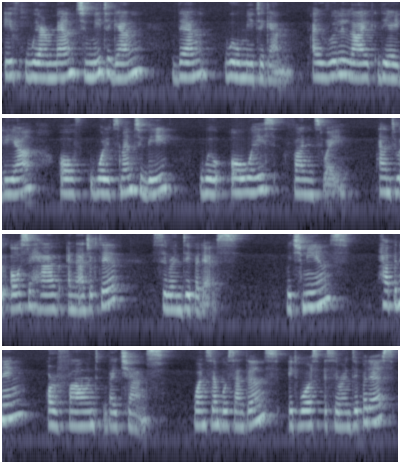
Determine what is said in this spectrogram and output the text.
if we are meant to meet again, then we'll meet again. I really like the idea of what it's meant to be will always find its way. And we also have an adjective, serendipitous, which means happening or found by chance. One simple sentence, it was a serendipitous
